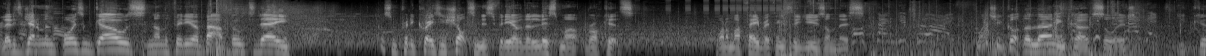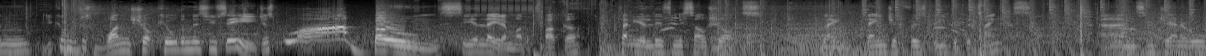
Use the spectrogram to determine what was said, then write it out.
Ladies and gentlemen, boys and girls, another video of Battlefield today. Got some pretty crazy shots in this video with the Lisma rockets. One of my favourite things to use on this. Once you've got the learning curve sorted, you can you can just one-shot kill them as you see. Just wah, boom. See you later, motherfucker. Plenty of Lis missile shots. Playing Danger Frisbee with the tanks. And some general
